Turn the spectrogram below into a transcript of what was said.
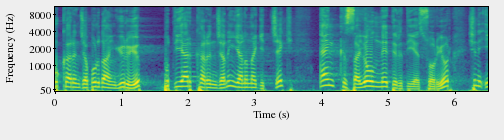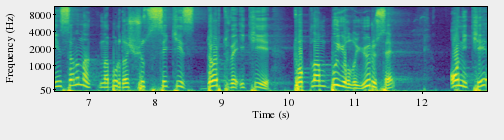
Bu karınca buradan yürüyüp bu diğer karıncanın yanına gidecek. En kısa yol nedir diye soruyor. Şimdi insanın aklına burada şu 8, 4 ve 2'yi toplam bu yolu yürüse 12,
